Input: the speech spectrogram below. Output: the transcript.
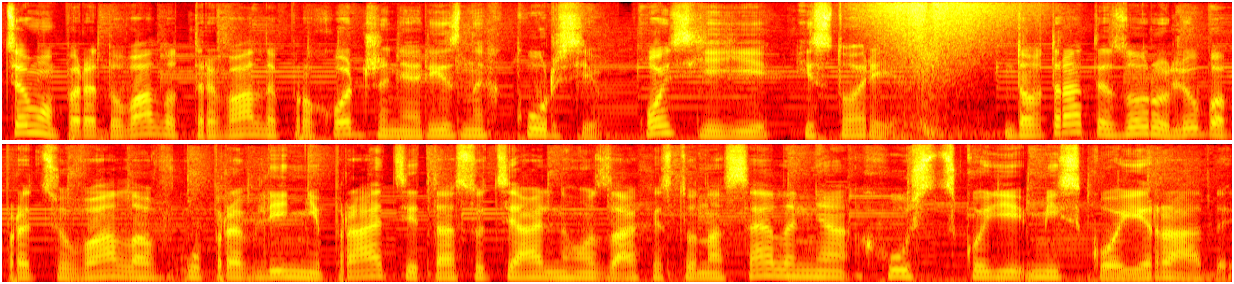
Цьому передувало тривале проходження різних курсів. Ось її історія. До втрати зору Люба працювала в управлінні праці та соціального захисту населення Хустської міської ради.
